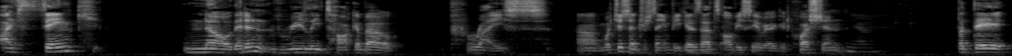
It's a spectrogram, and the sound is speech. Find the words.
I think no, they didn't really talk about price, um, which is interesting because that's obviously a very good question. Yeah. But they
